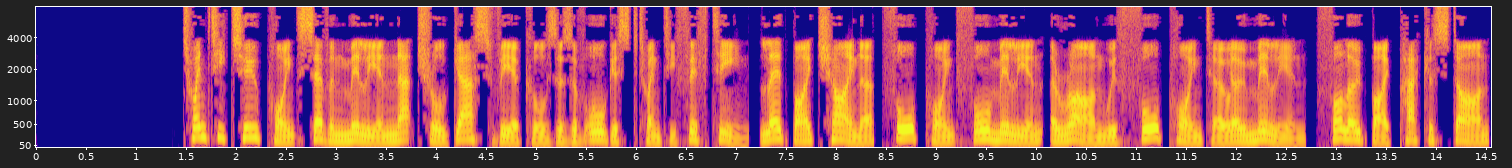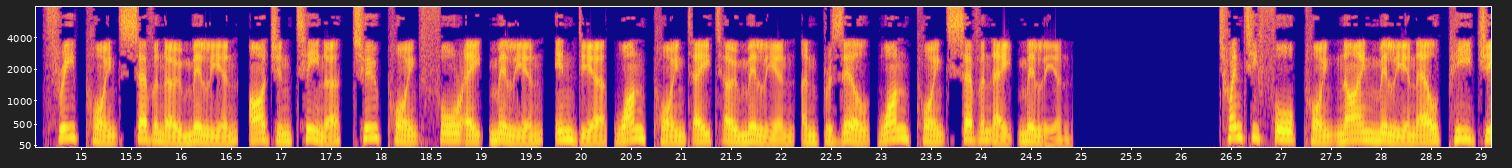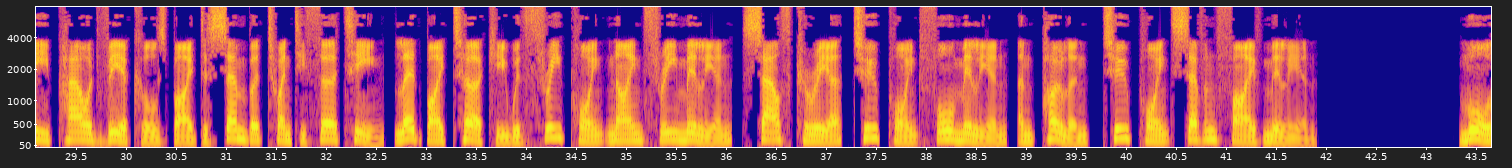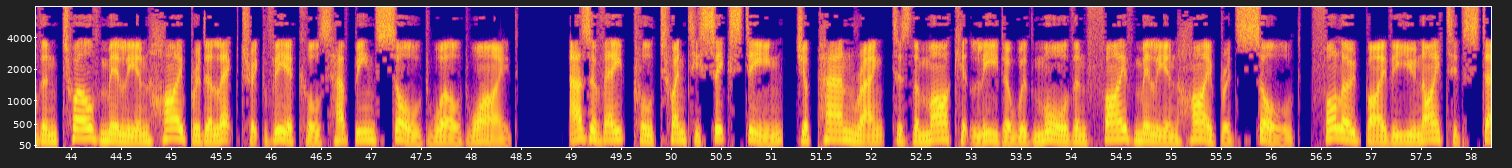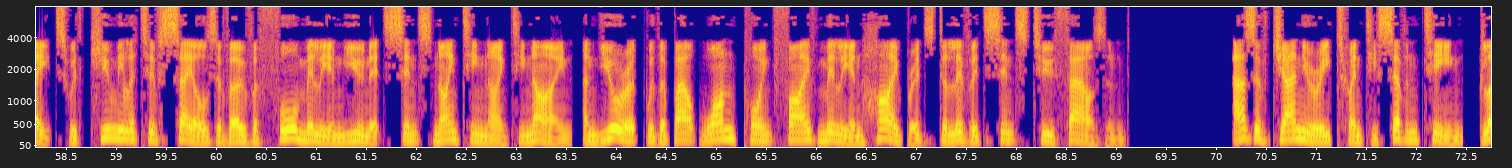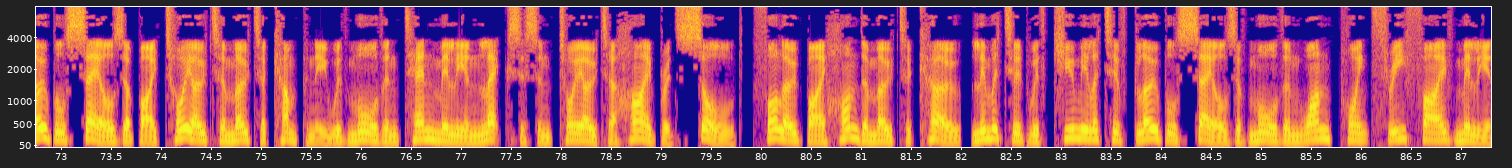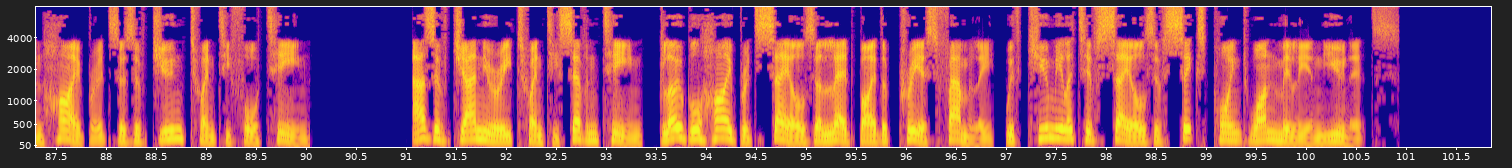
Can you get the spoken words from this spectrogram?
22.7 million natural gas vehicles as of August 2015, led by China 4.4 million, Iran with 4.00 million, followed by Pakistan 3.70 million, Argentina 2.48 million, India 1.80 million and Brazil 1.78 million. 24.9 million LPG-powered vehicles by December 2013, led by Turkey with 3.93 million, South Korea 2.4 million, and Poland 2.75 million. More than 12 million hybrid electric vehicles have been sold worldwide. As of April 2016, Japan ranked as the market leader with more than 5 million hybrids sold, followed by the United States with cumulative sales of over 4 million units since 1999, and Europe with about 1.5 million hybrids delivered since 2000. As of January 2017, global sales are by Toyota Motor Company with more than 10 million Lexus and Toyota hybrids sold, followed by Honda Motor Co., Limited with cumulative global sales of more than 1.35 million hybrids as of June 2014. As of January 2017, global hybrid sales are led by the Prius family, with cumulative sales of 6.1 million units.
